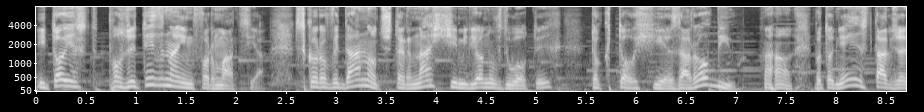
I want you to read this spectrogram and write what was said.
I to jest pozytywna informacja. Skoro wydano 14 milionów złotych, to ktoś je zarobił. Bo to nie jest tak, że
